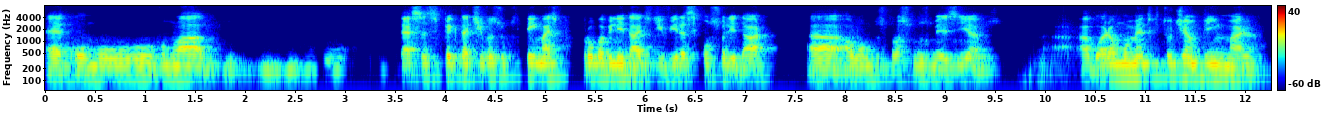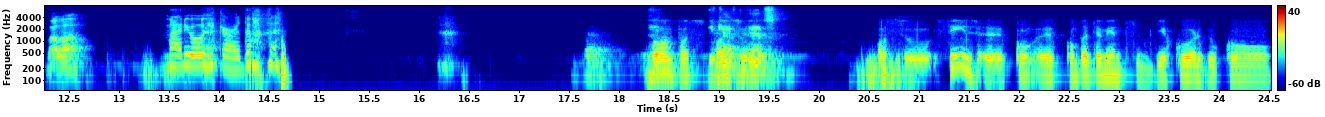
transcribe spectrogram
é, como, vamos lá, dessas expectativas, o que tem mais probabilidade de vir a se consolidar uh, ao longo dos próximos meses e anos. Agora é o momento que tu jump in, Mário. Vai lá. Mário ou Ricardo? Bom, posso. Ricardo, queres? Posso, sim, eh, eh, completamente de acordo com,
